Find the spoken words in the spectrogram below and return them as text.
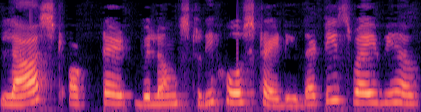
last octet belongs to the host ID. That is why we have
